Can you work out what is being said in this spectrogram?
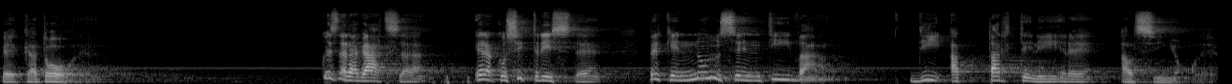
Peccatore. Questa ragazza era così triste perché non sentiva di appartenere al Signore.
